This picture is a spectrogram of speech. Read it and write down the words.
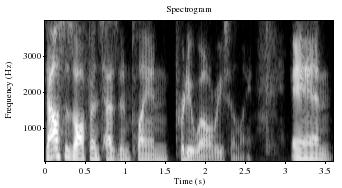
Dallas's offense has been playing pretty well recently. And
